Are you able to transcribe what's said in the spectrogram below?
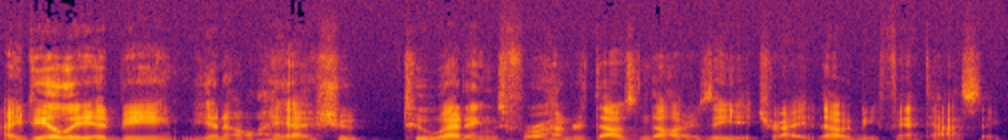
Ideally, it'd be, you know, hey, I shoot two weddings for $100,000 each, right? That would be fantastic.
